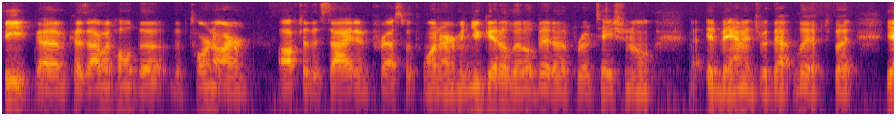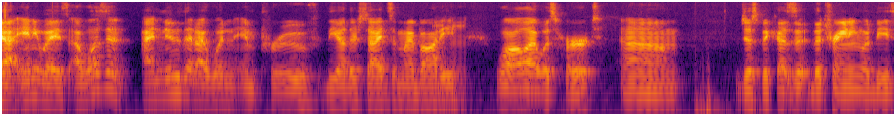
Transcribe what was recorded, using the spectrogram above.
feat because um, I would hold the the torn arm off to the side and press with one arm, and you get a little bit of rotational advantage with that lift. But yeah, anyways, I wasn't. I knew that I wouldn't improve the other sides of my body mm-hmm. while I was hurt, um, just because the training would be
